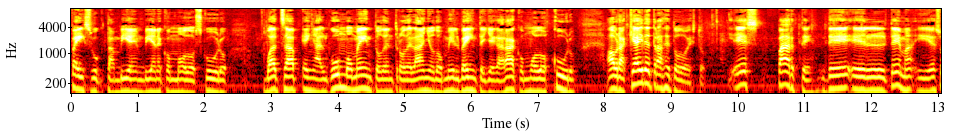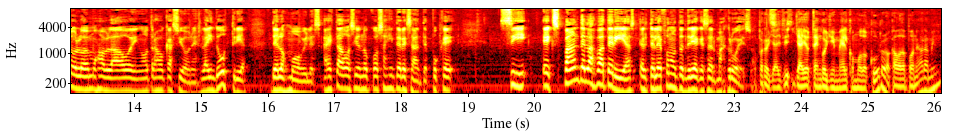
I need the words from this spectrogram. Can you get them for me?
Facebook también viene con modo oscuro. WhatsApp en algún momento dentro del año 2020 llegará con modo oscuro. Ahora, ¿qué hay detrás de todo esto? Es parte del tema, y eso lo hemos hablado en otras ocasiones, la industria de los móviles ha estado haciendo cosas interesantes porque si expande las baterías, el teléfono tendría que ser más grueso. Pero ya, ya yo tengo Gmail como modo oscuro, lo acabo de poner ahora mismo.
